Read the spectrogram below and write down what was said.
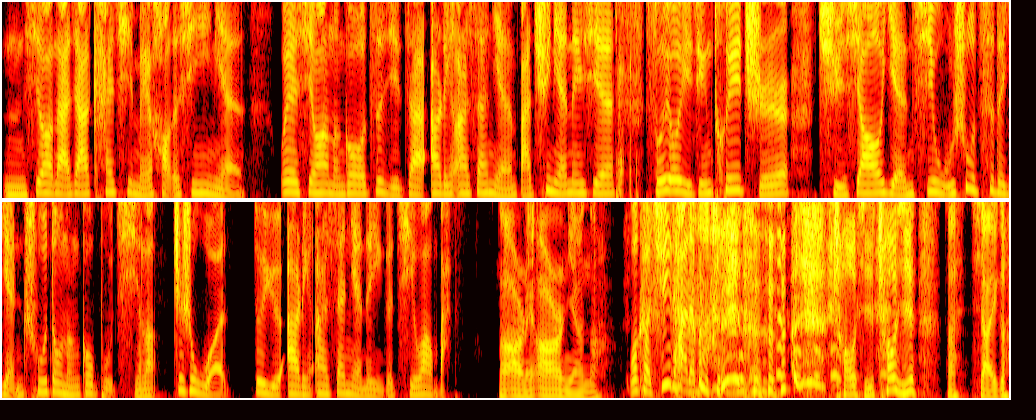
嗯，希望大家开启美好的新一年。我也希望能够自己在二零二三年把去年那些所有已经推迟、取消、延期无数次的演出都能够补齐了。这是我对于二零二三年的一个期望吧。那二零二二年呢？我可去他的吧！抄袭抄袭，来下一个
